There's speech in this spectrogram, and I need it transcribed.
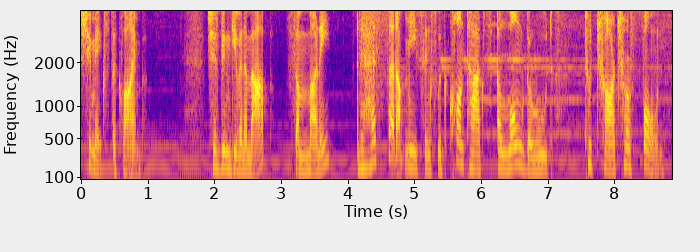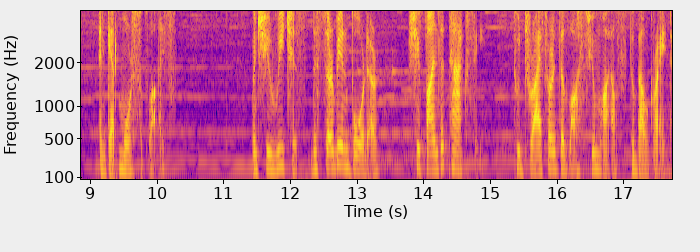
she makes the climb. She's been given a map, some money, and has set up meetings with contacts along the route to charge her phone and get more supplies. When she reaches the Serbian border, she finds a taxi to drive her the last few miles to Belgrade.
